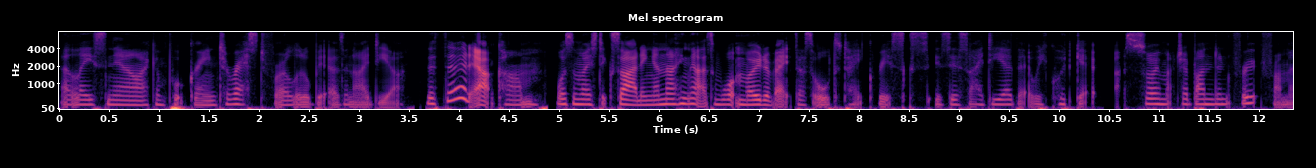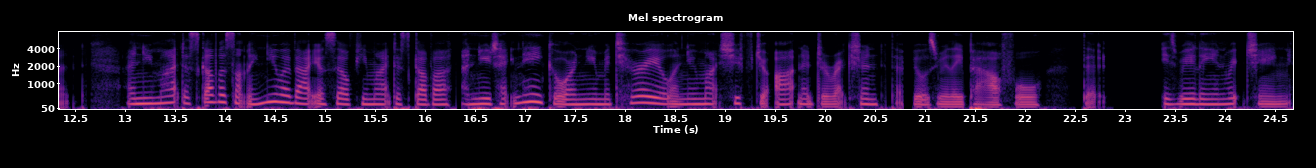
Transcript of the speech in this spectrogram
at least now I can put green to rest for a little bit as an idea. The third outcome was the most exciting, and I think that's what motivates us all to take risks is this idea that we could get so much abundant fruit from it. And you might discover something new about yourself. You might discover a new technique or a new material, and you might shift your art in a direction that feels really powerful, that is really enriching,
